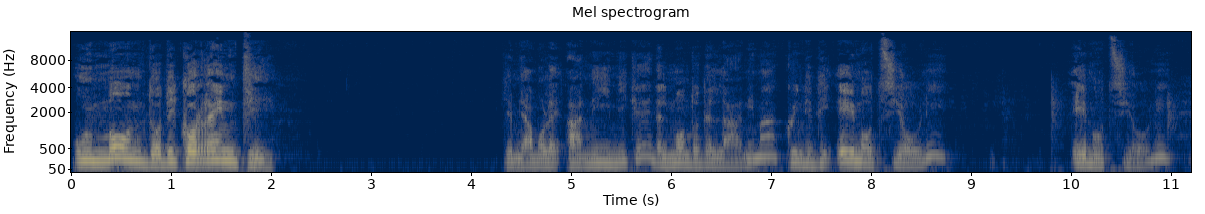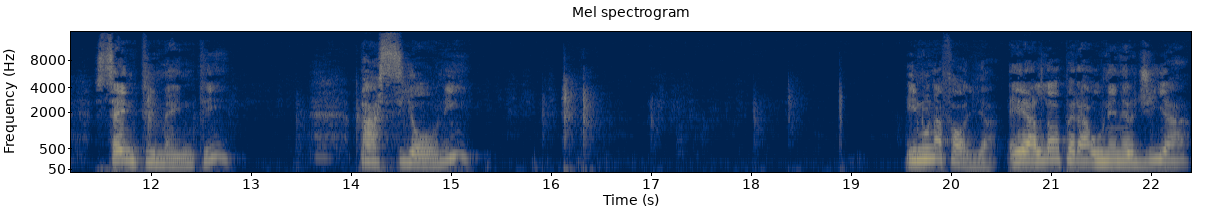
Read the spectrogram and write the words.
un mondo di correnti chiamiamole animiche, del mondo dell'anima, quindi di emozioni, emozioni, sentimenti, passioni. In una foglia è all'opera un'energia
